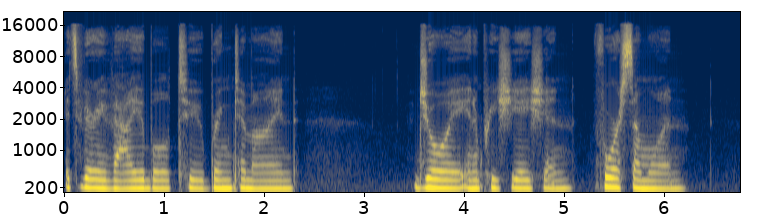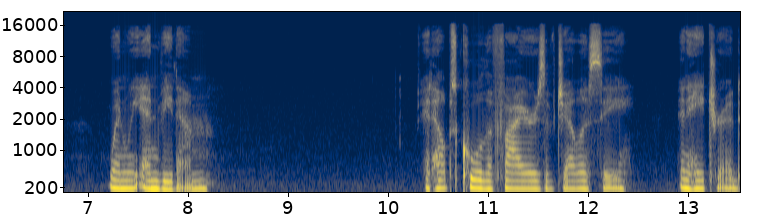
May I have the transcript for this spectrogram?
It's very valuable to bring to mind joy and appreciation for someone when we envy them. It helps cool the fires of jealousy and hatred.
